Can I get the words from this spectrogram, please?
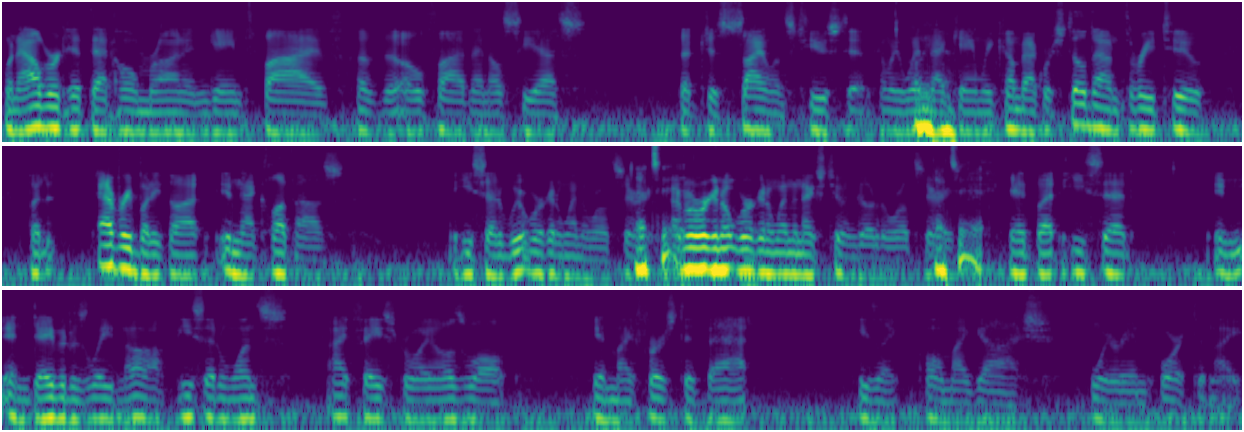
when Albert hit that home run in Game Five of the 05 NLCS that just silenced Houston, and we win Oh, that game. We come back. We're still down three two, but everybody thought in that clubhouse. That he said we're, we're going to win the World Series. That's it. I mean, we're going to we're going to win the next two and go to the World Series. That's it. And, but he said, and, and David was leading off. He said once I faced Roy Oswalt in my first at bat, he's like, "Oh my gosh, we're in for it tonight."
